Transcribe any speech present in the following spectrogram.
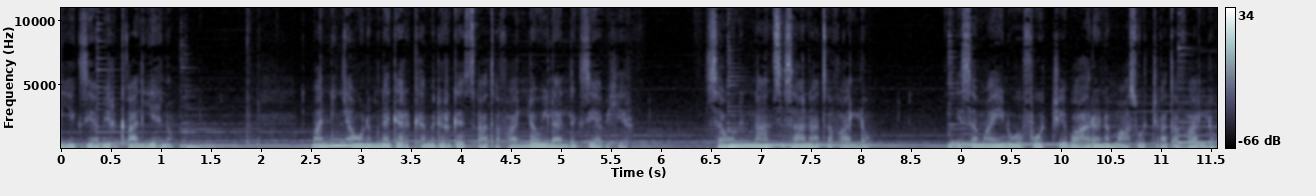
የእግዚአብሔር ቃል ይህ ነው። ማንኛውንም ነገር ከምድር ገጽ አጠፋለሁ ይላል እግዚአብሔር። ሰውንና እንስሳን አጠፋለሁ፣ የሰማይን ወፎች የባህርንም አሶች አጠፋለሁ።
